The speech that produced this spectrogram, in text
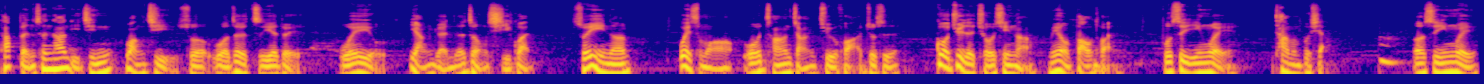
他本身他已经忘记说，我这个职业队我也有养人的这种习惯，所以呢，为什么我常常讲一句话，就是过去的球星啊没有抱团，不是因为他们不想，嗯，而是因为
